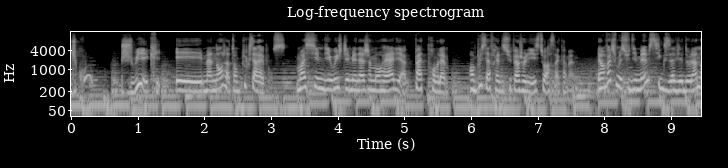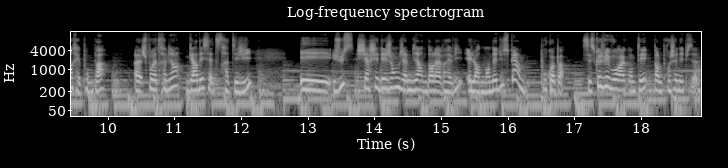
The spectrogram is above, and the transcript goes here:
Du coup, je lui ai écrit. Et maintenant, j'attends plus que sa réponse. Moi, s'il me dit oui, je déménage à Montréal, il y a pas de problème. En plus, ça ferait une super jolie histoire, ça quand même. Et en fait, je me suis dit, même si Xavier Dolan ne répond pas, euh, je pourrais très bien garder cette stratégie et juste chercher des gens que j'aime bien dans la vraie vie et leur demander du sperme. Pourquoi pas? C'est ce que je vais vous raconter dans le prochain épisode.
